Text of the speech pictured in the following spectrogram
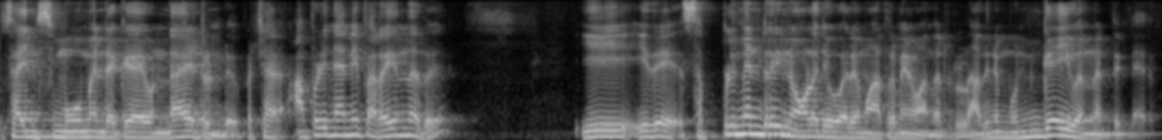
സയൻസ് മൂവ്മെന്റ് ഒക്കെ ഉണ്ടായിട്ടുണ്ട്. പക്ഷേ അപ്പോഴും ഞാൻ ഈ പറയുന്നത് ഈ ഇത് സപ്ലിമെന്ററി നോളജ് പോലെ മാത്രമേ വന്നിട്ടുള്ളൂ. അതിന് മുൻകൈ വന്നിട്ടില്ലായിരുന്നു.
